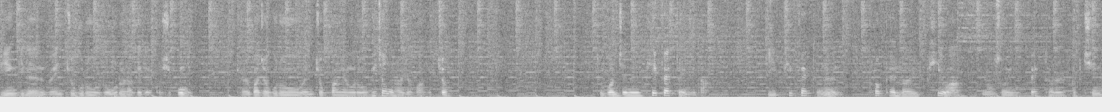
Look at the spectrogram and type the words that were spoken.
비행기는 왼쪽으로 롤을 하게 될 것이고 결과적으로 왼쪽 방향으로 회전을 하려고 하겠죠? 두 번째는 P 팩터입니다. 이 P 팩터는 프로펠러의 P와 요소인 factor를 합친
